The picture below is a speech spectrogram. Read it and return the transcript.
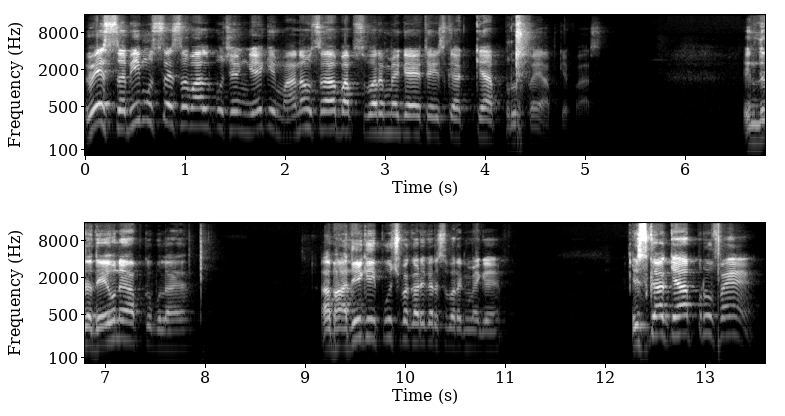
वे सभी मुझसे सवाल पूछेंगे कि, मानव साहब, आप स्वर्ग में गए थे, इसका क्या प्रूफ है आपके पास? इंद्रदेव ने आपको बुलाया। अब हाथी की पूछ पकड़कर स्वर्ग में गए। इसका क्या प्रूफ है?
